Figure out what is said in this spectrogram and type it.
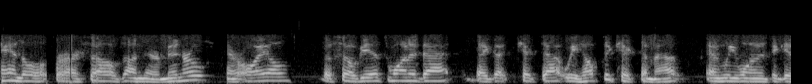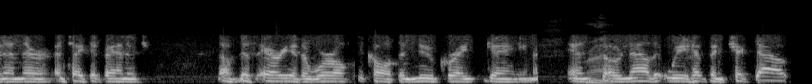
handle for ourselves on their minerals, their oil. The Soviets wanted that. They got kicked out. We helped to kick them out. And we wanted to get in there and take advantage of this area of the world. We call it the new great game. And right. so now that we have been kicked out,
